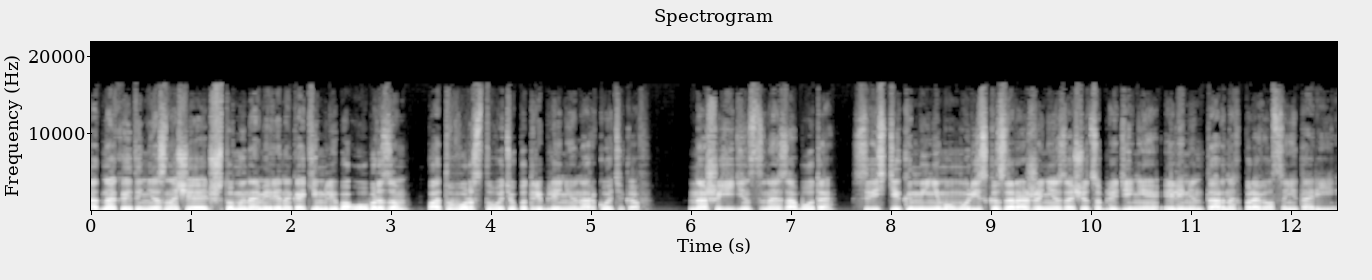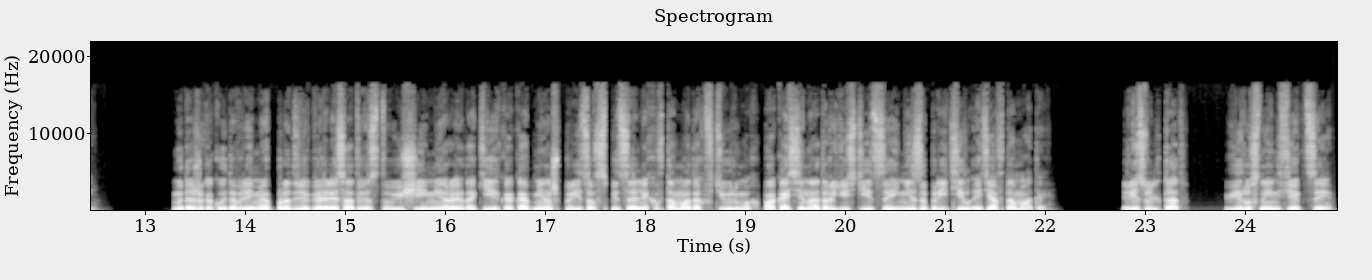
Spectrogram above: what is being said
Однако это не означает, что мы намерены каким-либо образом потворствовать употреблению наркотиков. Наша единственная забота – свести к минимуму риска заражения за счет соблюдения элементарных правил санитарии. Мы даже какое-то время продвигали соответствующие меры, такие как обмен шприцев в специальных автоматах в тюрьмах, пока сенатор юстиции не запретил эти автоматы. Результат Вирусные инфекции,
